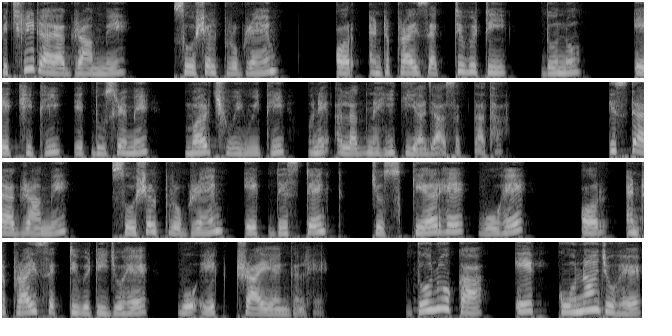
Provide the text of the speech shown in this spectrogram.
पिछली डायग्राम में सोशल प्रोग्राम और एंटरप्राइज एक्टिविटी दोनों एक ही थी, एक दूसरे में मर्ज हुई हुई थी, उन्हें अलग नहीं किया जा सकता था। इस डायग्राम में सोशल प्रोग्राम एक डिस्टिंक्ट जो स्केयर है, वो है, और एंटरप्राइज एक्टिविटी जो है, वो एक ट्रायंगल है। दोनों का एक कोना जो है,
